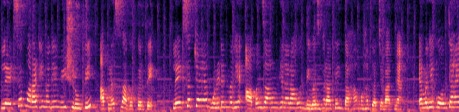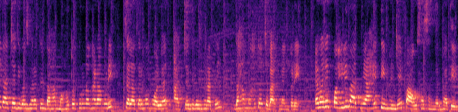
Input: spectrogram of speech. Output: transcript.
लेट्सअप मराठीमध्ये मी श्रुती आपलं स्वागत करते. लेट्सअपच्या या बुलेटिनमध्ये आपण जाणून घेणार आहोत दिवसभरातील दहा महत्त्वाच्या बातम्या. यामध्ये कोणत्या आहेत आजच्या दिवसभरातील दहा महत्त्वपूर्ण घडामोडी? चला तर मग वळूयात आजच्या दिवसभरातील दहा महत्त्वाच्या बातम्यांकडे. यामध्ये पहिली बातमी आहे ती म्हणजे पावसासंदर्भातील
